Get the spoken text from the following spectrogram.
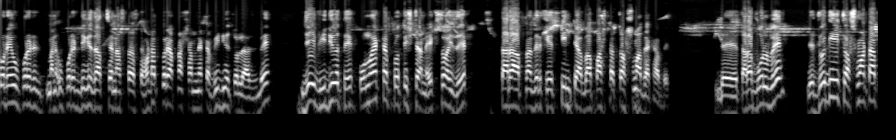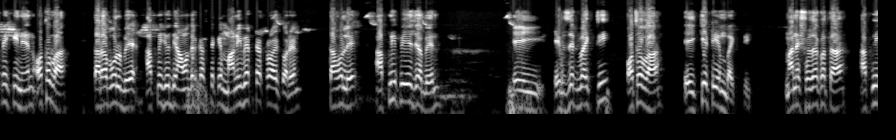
করে উপরের মানে উপরের দিকে যাচ্ছেন আস্তে আস্তে, হঠাৎ করে আপনার সামনে একটা ভিডিও চলে আসবে। যে ভিডিওতে কোনো একটা প্রতিষ্ঠান এক্স ওয়াইজেড তারা আপনাদেরকে তিনটা বা পাঁচটা চশমা দেখাবে। যে তারা বলবে যে যদি এই চশমাটা আপনি কিনেন অথবা তারা বলবে, আপনি যদি আমাদের কাছ থেকে মানি ব্যাগটা ক্রয় করেন, তাহলে আপনি পেয়ে যাবেন এই এফজেড বাইকটি অথবা এই কেটিএম বাইকটি মানে সোজা কথা, আপনি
